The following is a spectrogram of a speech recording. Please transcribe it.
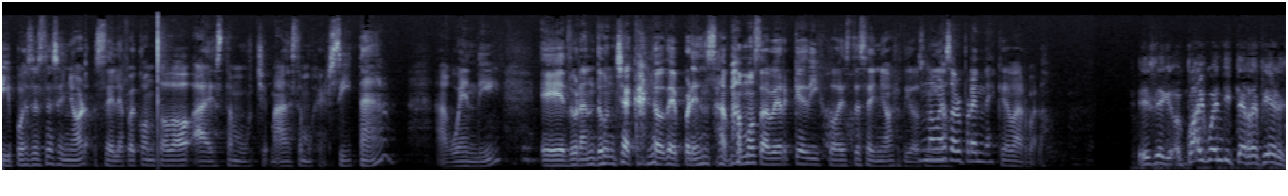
Y pues este señor se le fue con todo a esta, muche- a esta mujercita, a Wendy, eh, durante un chacaleo de prensa. Vamos a ver qué dijo este señor, Dios No mío. me sorprende. Qué bárbaro. Ese- ¿Cuál Wendy te refieres?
